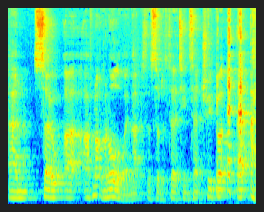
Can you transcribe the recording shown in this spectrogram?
Um, so uh, I've not gone all the way back to the sort of 13th century, but uh,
